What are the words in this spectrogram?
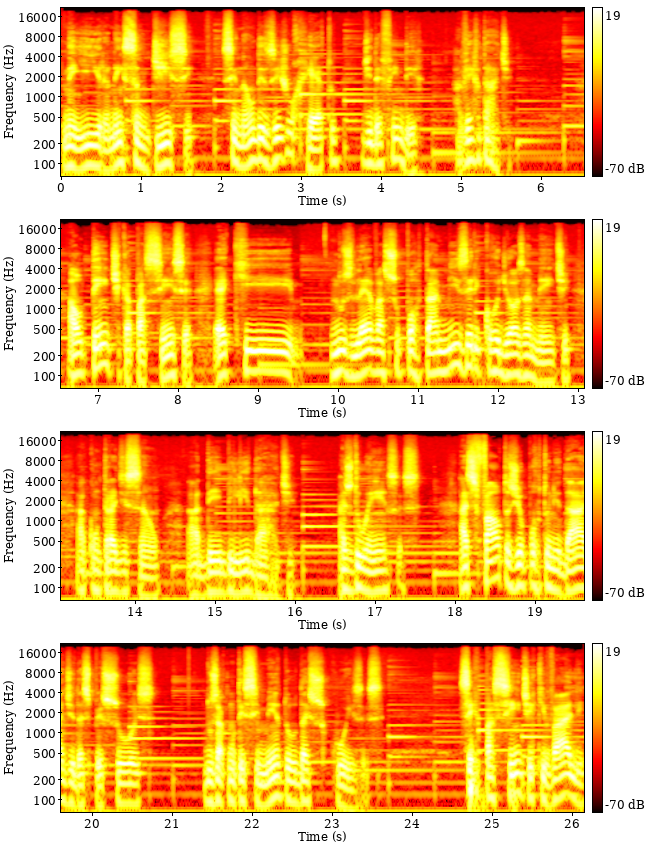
nem ira, nem sandice, senão desejo reto de defender a verdade. A autêntica paciência é que nos leva a suportar misericordiosamente a contradição, a debilidade, as doenças, as faltas de oportunidade das pessoas, dos acontecimentos ou das coisas. Ser paciente equivale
